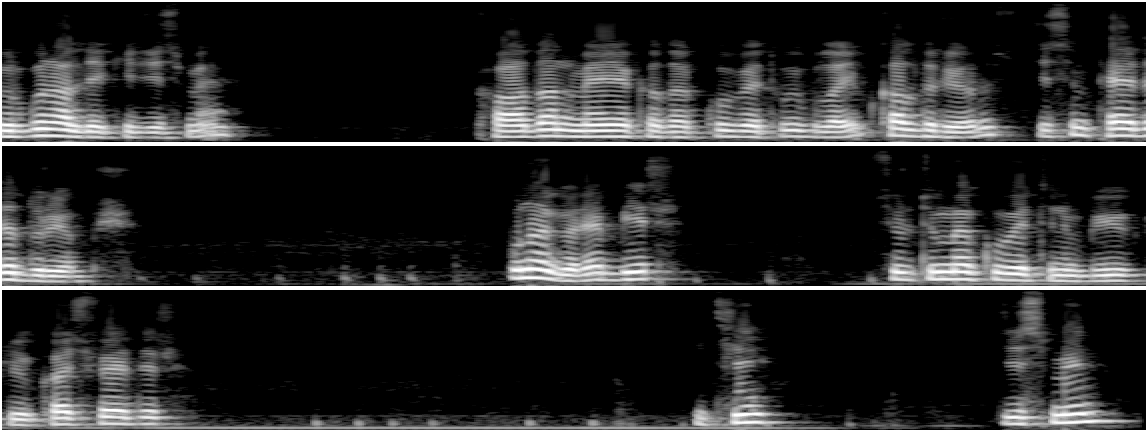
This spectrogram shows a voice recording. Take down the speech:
Durgun haldeki cisme K'dan M'ye kadar kuvvet uygulayıp kaldırıyoruz. Cisim P'de duruyormuş. Buna göre bir sürtünme kuvvetinin büyüklüğü kaç F'dir? 2 cismin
